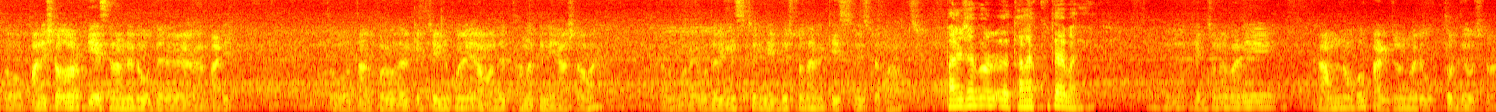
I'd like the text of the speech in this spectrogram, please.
তো পানিসাগর পিএস আন্ডারে ওদের বাড়ি। তো তারপরে ওদেরকে ট্রেন করে আমাদের থানাতে নিয়ে আসা হয়। তারপরে ওদের এগেনস্টে নির্দিষ্ট ধারে কেস রেজিস্টার করা হচ্ছে। পানিসাগর থানা কোথায় বাড়ি? একজনের বাড়ি রামনগর আর একজন বাড়ি উত্তর দেওছড়া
